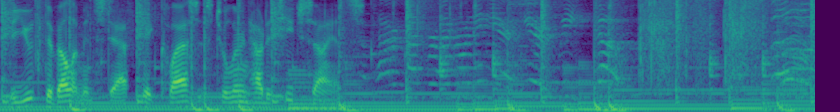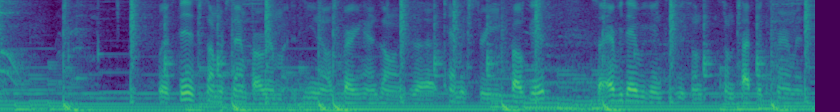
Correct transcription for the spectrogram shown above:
The youth development staff take classes to learn how to teach science. With this summer STEM program, you know, it's very hands-on. It's uh, chemistry focused. So every day we're getting to do some, some type of experiment.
